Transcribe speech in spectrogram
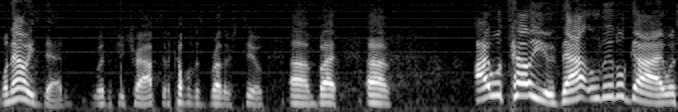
Well, now he's dead with a few traps and a couple of his brothers too. Um, but uh, I will tell you, that little guy was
